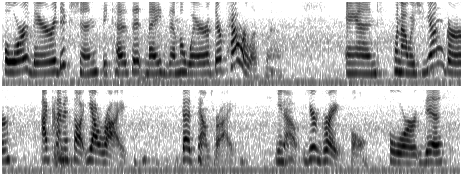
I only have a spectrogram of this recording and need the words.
for their addiction because it made them aware of their powerlessness. And when I was younger, I kind of thought, yeah, right. That sounds right. You know, you're grateful for this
